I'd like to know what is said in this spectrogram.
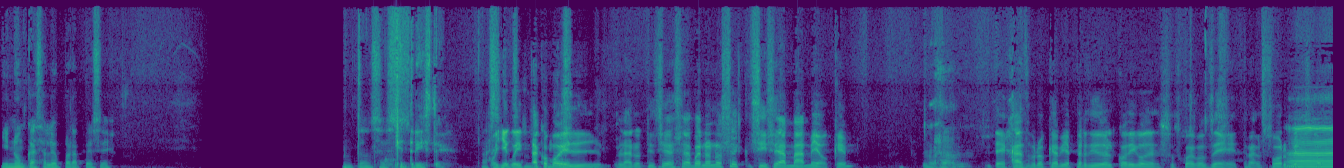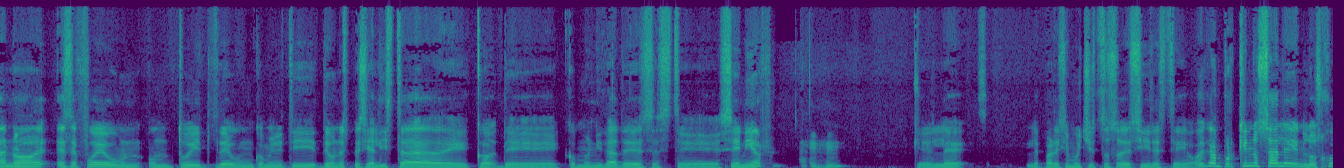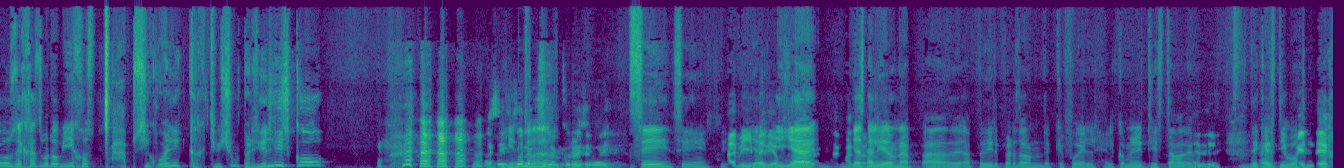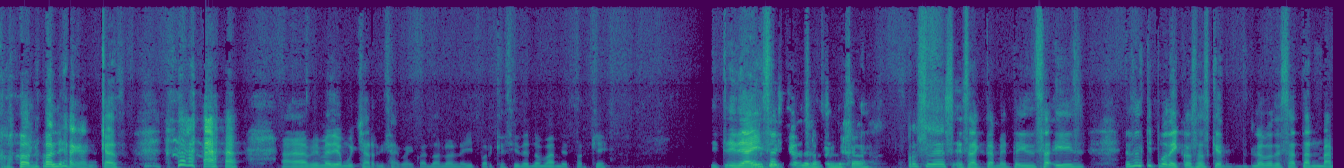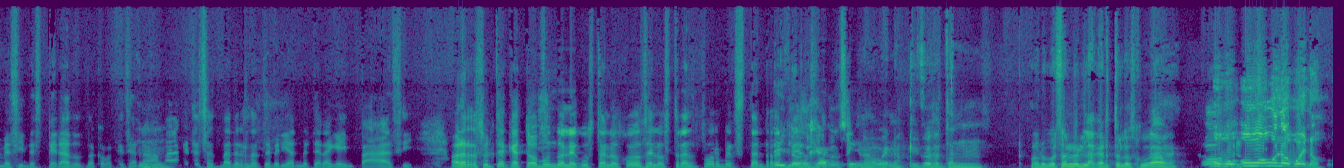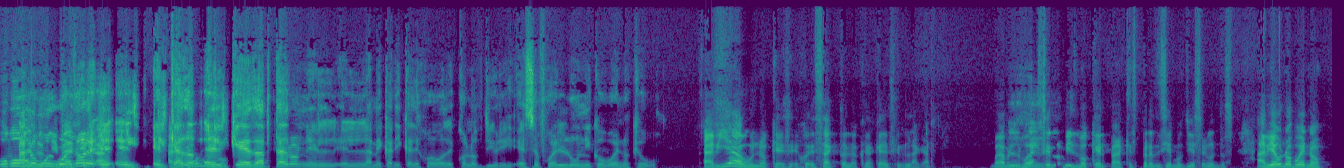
y nunca salió para PC. Entonces, Qué triste. Oye, güey, está como el, la noticia esa, bueno, no sé si sea mame o qué, Ajá. de Hasbro que había perdido el código de sus juegos de Transformers. Ah, no, ese fue un, un tweet de un community, de un especialista de, de comunidades este, senior, que le, le pareció muy chistoso decir, este, oigan, ¿por qué no salen los juegos de Hasbro viejos? Ah, pues igual Activision perdió el disco. Así Y fue lo que entonces- se le ocurrió a ese güey. Sí, sí. A mí y ya, me dio y ya, salieron a, a- a pedir perdón de que fue el, el community estaba de, de creativo. Pendejo, no le hagan caso. a mí me dio mucha risa, güey, cuando lo leí, porque sí, de no mames, ¿por qué? Y, y de ahí salió- de la pendejada. Pues es exactamente, y, es el tipo de cosas que luego desatan mames inesperados, ¿no? Como que decían, no mames, esas madres las deberían meter a Game Pass y ahora resulta que a todo mundo le gustan los juegos de los Transformers, están re Y lo feos. dejaron, sí, no, bueno, qué cosa tan. Bueno, solo el lagarto los jugaba. No, Hubo, pero- hubo uno bueno, hubo Ah, uno muy bueno, decir, el, el- el que, adap- uno. el que adaptaron el- el- la mecánica de juego de Call of Duty. Ese fue el único bueno que hubo. Había uno que, exacto lo que acaba de decir Lagarto. Voy a, voy a decir lo mismo que él para que desperdiciemos 10 segundos. Había uno bueno,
